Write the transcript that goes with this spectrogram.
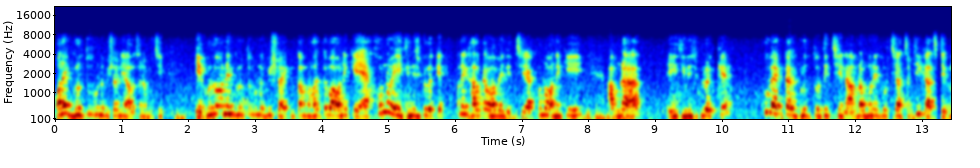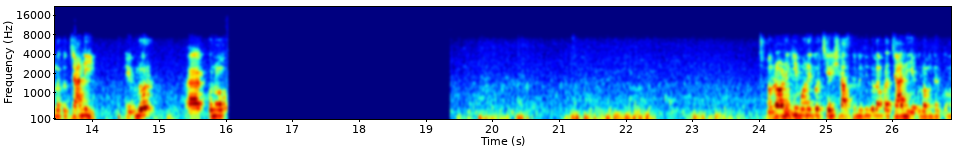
অনেক গুরুত্বপূর্ণ বিষয় নিয়ে আলোচনা করছি। এগুলো অনেক গুরুত্বপূর্ণ বিষয়, কিন্তু আমরা হয়তো বা অনেকে এখনও এই জিনিসগুলোকে অনেক হালকা ভাবে নিচ্ছি। এখনও অনেকেই আমরা এই জিনিসগুলোকে খুব একটা গুরুত্ব দিচ্ছি না। আমরা মনে করছি আচ্ছা ঠিক আছে, এগুলো তো জানি। এগুলোর কোনো আমরা অনেকেই মনে করছি এই স্বাস্থ্যবিধিগুলো আমরা জানি, এগুলো আমাদের কোনো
